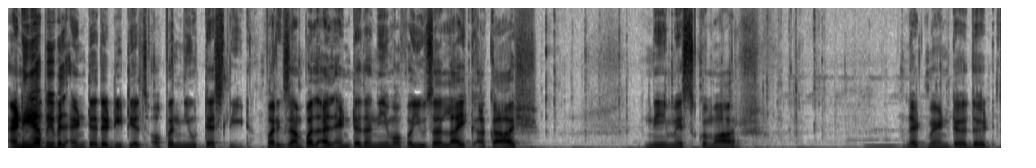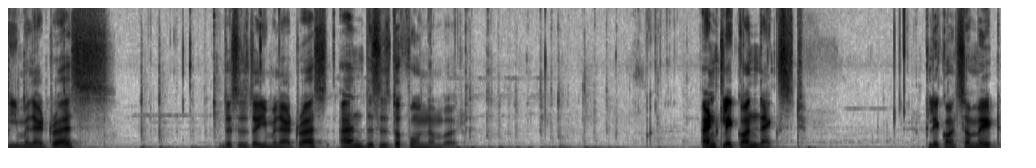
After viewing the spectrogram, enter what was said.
And here we will enter the details of a new test lead. For example, I'll enter the name of a user like Akash. Name is Kumar. Let me enter the email address. This is the email address and this is the phone number and click on next. Click on submit.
